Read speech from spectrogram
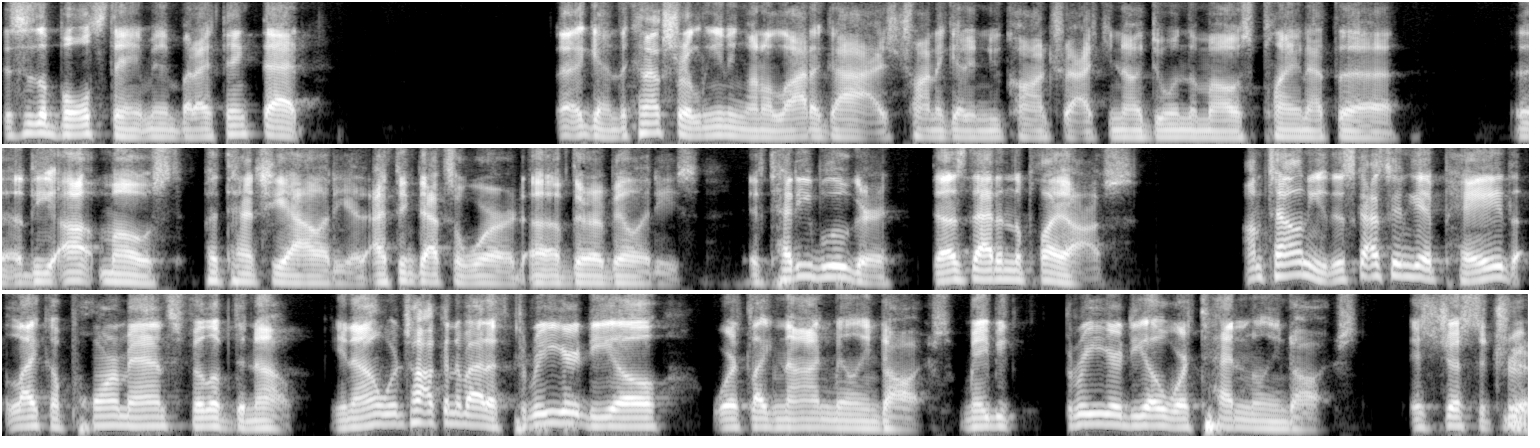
This is a bold statement, but I think that again, the Canucks are leaning on a lot of guys trying to get a new contract. You know, doing the most, playing at the uh, the utmost potentiality. I think that's a word of their abilities. If Teddy Blueger does that in the playoffs, I'm telling you, this guy's gonna get paid like a poor man's Phillip Danault. You know, we're talking about a three-year deal worth like nine million dollars, maybe three-year deal worth ten million dollars. It's just the truth.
